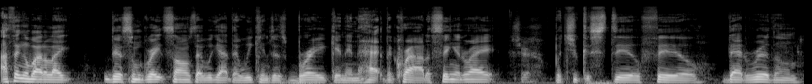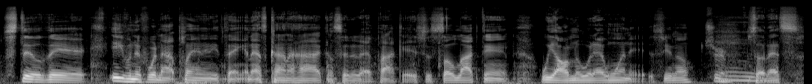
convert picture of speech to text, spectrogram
I think about it like there's some great songs that we got that we can just break and then hack the crowd to sing it right. Sure. But you can still feel that rhythm still there, even if we're not playing anything. And that's kind of how I consider that pocket. It's just so locked in. We all know where that one is, you know? Sure. So that's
